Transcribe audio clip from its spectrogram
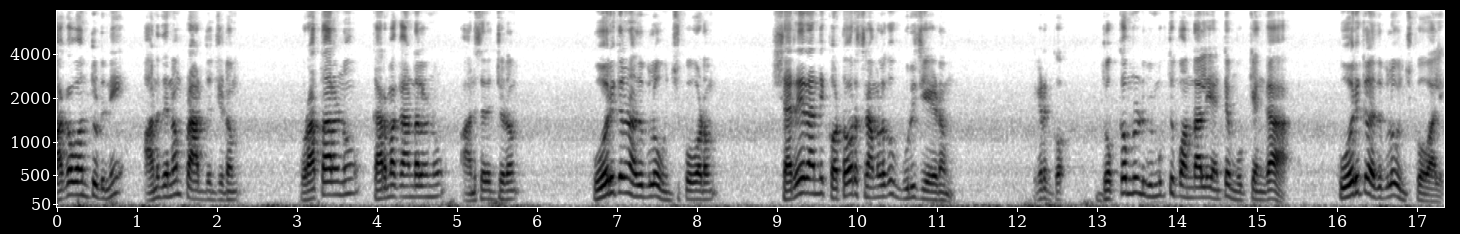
భగవంతుడిని అనుదినం ప్రార్థించడం వ్రతాలను కర్మకాండాలను అనుసరించడం కోరికలను అదుపులో ఉంచుకోవడం శరీరాన్ని కఠోర శ్రమలకు గురి చేయడం ఇక్కడ దుఃఖం నుండి విముక్తి పొందాలి అంటే ముఖ్యంగా కోరికలు అదుపులో ఉంచుకోవాలి.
